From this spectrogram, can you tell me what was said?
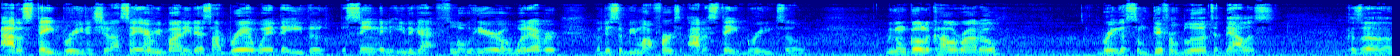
out of state breeding, should I say. Everybody that's I bred with, they either, the semen either got flu here or whatever, but this will be my first out of state breed. So we're gonna go to Colorado, bring us some different blood to Dallas. Cause uh,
